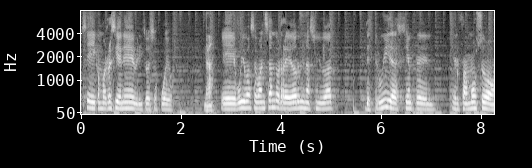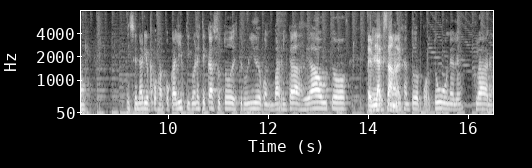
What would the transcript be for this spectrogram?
sí, como el Resident Evil y todos esos juegos. Ah, Eh, vos ibas avanzando alrededor de una ciudad destruida, es siempre el, el famoso escenario post-apocalíptico, en este caso todo destruido con barricadas de autos. el Black eh, se Summer. Manejan todo por túneles, claro.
